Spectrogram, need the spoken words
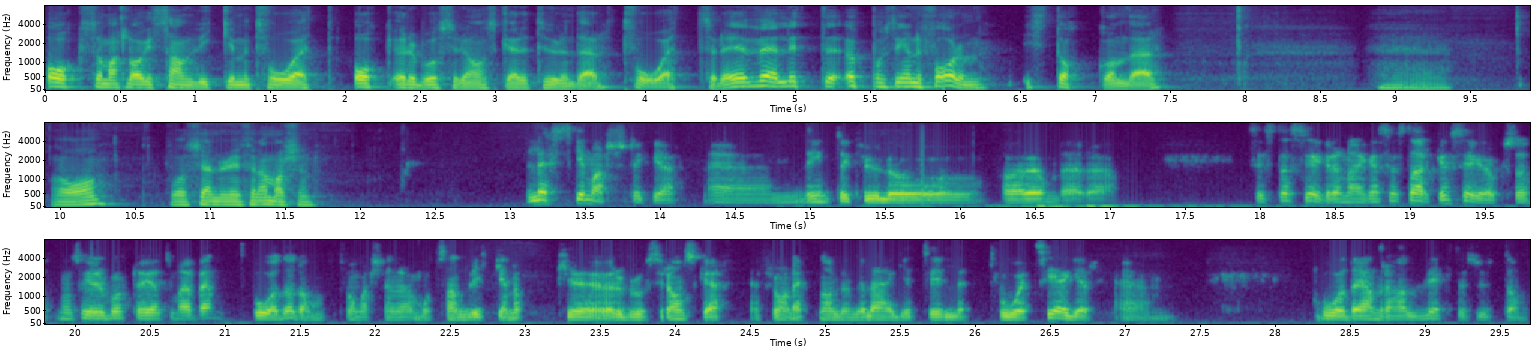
Och som har slagit Sandviken med 2-1 och Örebro Syrianska returen där 2-1. Så det är väldigt eh, uppåtstigande form i Stockholm där. Eh, ja, vad känner du inför den här matchen? läskig match tycker jag. Eh, det är inte kul att höra om de där sista segrarna. Ganska starka segrar också. Man ser bort är att de har vänt båda de två matcherna mot Sandviken och eh, Örebro Syrianska från 1-0 underläge till 2-1-seger. Ehm, båda i andra halvlek dessutom.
